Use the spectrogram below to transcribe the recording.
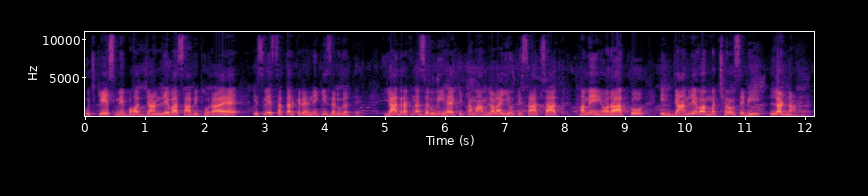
कुछ केस में बहुत जानलेवा साबित हो रहा है, इसलिए सतर्क रहने की ज़रूरत है। याद रखना ज़रूरी है कि तमाम लड़ाइयों के साथ साथ हमें और आपको इन जानलेवा मच्छरों से भी लड़ना है।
